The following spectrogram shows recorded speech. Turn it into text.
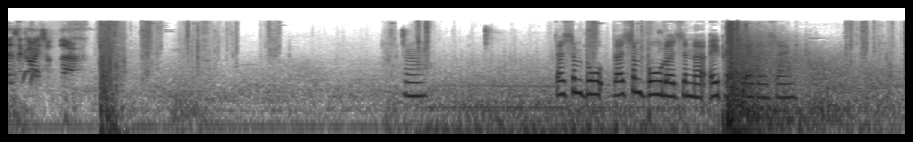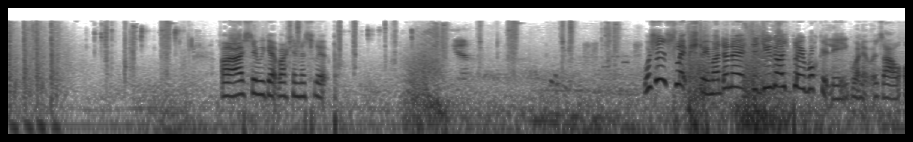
There's a guy's up there. No. There's some ball. There's some ballers in the Apex Legends thing. I I say we get back in the slip. Yeah. In Slipstream? I don't know. Did you guys play Rocket League when it was out?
